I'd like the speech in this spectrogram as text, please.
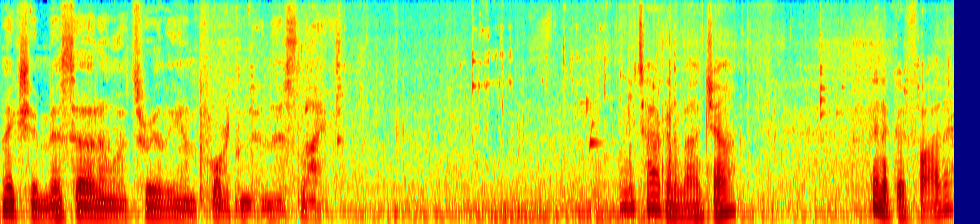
Makes you miss out on what's really important in this life. What are you talking about, John? Been a good father.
